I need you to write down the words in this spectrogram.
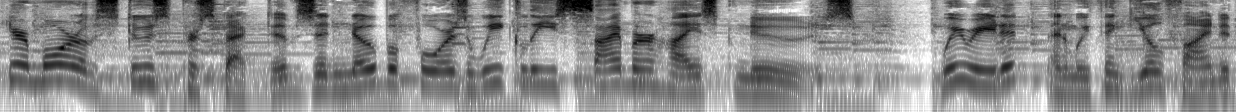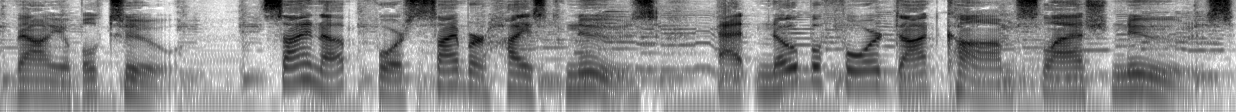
Hear more of Stu's perspectives in KnowBe4's weekly Cyber Heist News. We read it, and we think you'll find it valuable too. Sign up for Cyber Heist News at knowbe4.com slash news.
